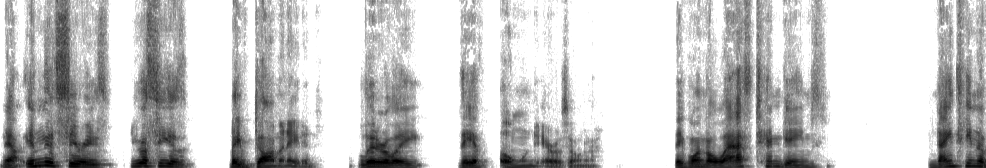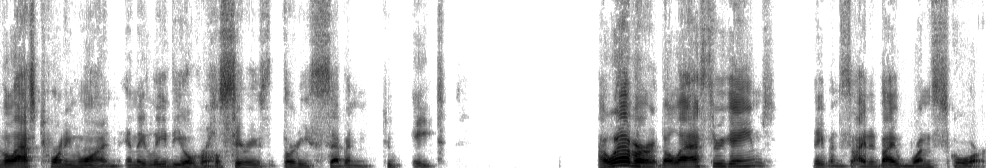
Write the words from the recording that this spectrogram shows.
Now, in this series, USC is they've dominated. Literally, they have owned Arizona. They've won the last 10 games, 19 of the last 21, and they lead the overall series 37 to 8. However, the last three games, they've been decided by one score.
